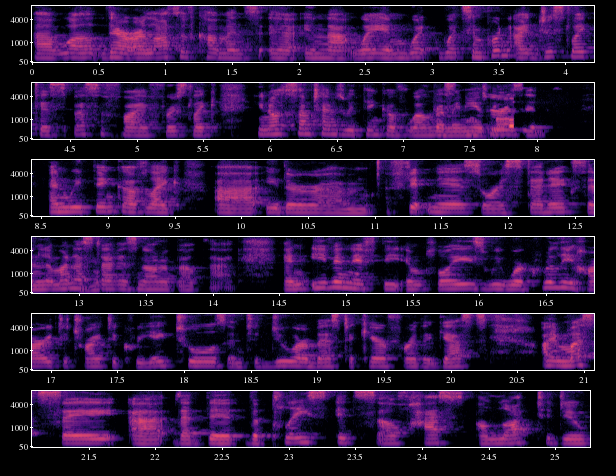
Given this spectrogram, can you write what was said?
uh, well, there are lots of comments uh, in that way, and what what's important, I'd just like to specify first, like you know, sometimes we think of wellness centers and, and we think of like uh, either um, fitness or aesthetics and le monastère mm-hmm. is not about that and even if the employees we work really hard to try to create tools and to do our best to care for the guests i must say uh, that the the place itself has a lot to do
